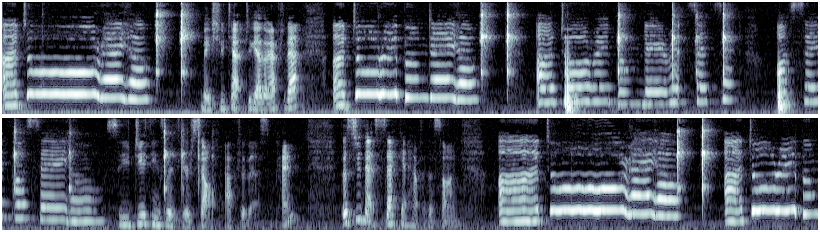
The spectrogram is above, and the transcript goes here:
Adoreo. Make sure you tap together after that. Adore boom deo. Adore boom de ret, set, set. Passe, passeo. So you do things with yourself after this, okay? Let's do that second half of the song. Adoreo, adore boom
